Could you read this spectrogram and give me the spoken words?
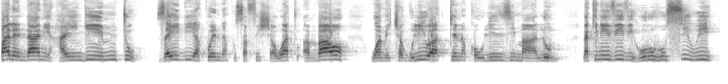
Pale ndani haingii mtu zaidi ya kwenda kusafisha watu ambao wamechaguliwa tena kwa ulinzi maalum. Lakini hivi hivi huruhusiwi.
